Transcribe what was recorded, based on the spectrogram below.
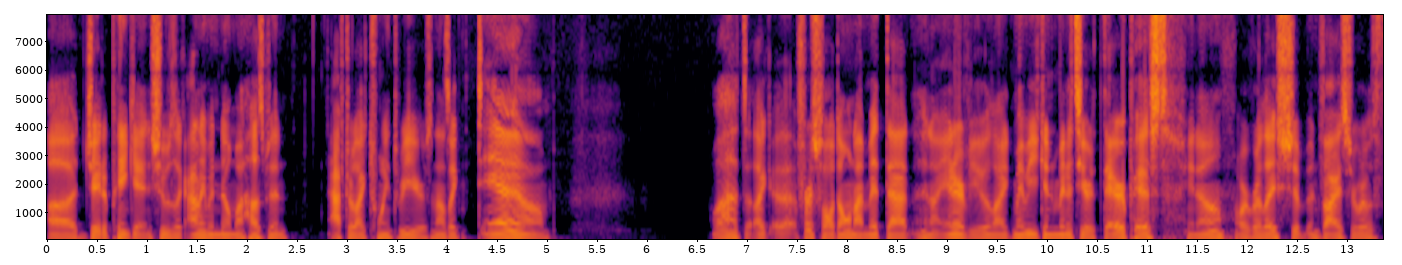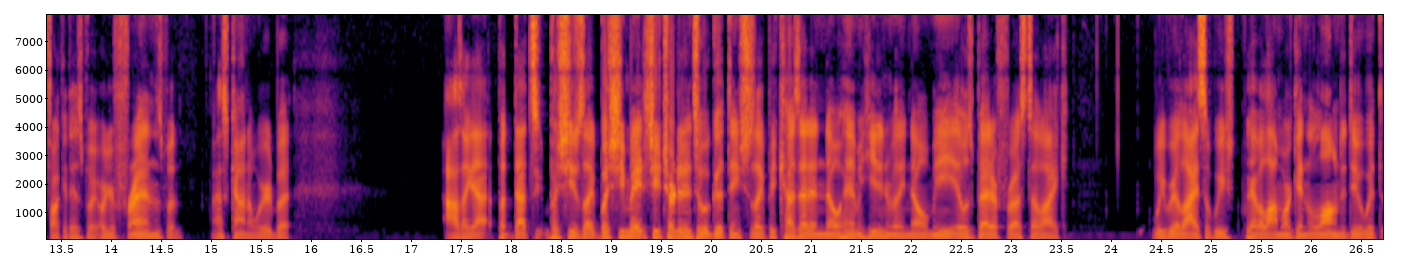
uh, Jada Pinkett, and she was like, I don't even know my husband after like 23 years. And I was like, damn. What? Like, uh, first of all, don't admit that in an interview. Like, maybe you can admit it to your therapist, you know, or relationship advisor, whatever the fuck it is, but or your friends. But that's kind of weird. But I was like, yeah, but that's, but she's like, but she made, she turned it into a good thing. She's like, because I didn't know him, and he didn't really know me. It was better for us to like, we realized that we we have a lot more getting along to do. With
